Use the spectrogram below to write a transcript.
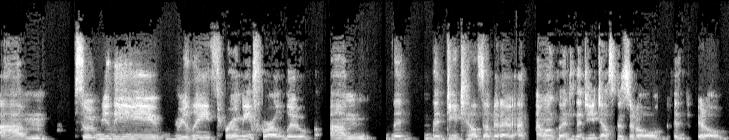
Um, so it really really threw me for a loop. Um, the the details of it i, I won't go into the details because it'll it, will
